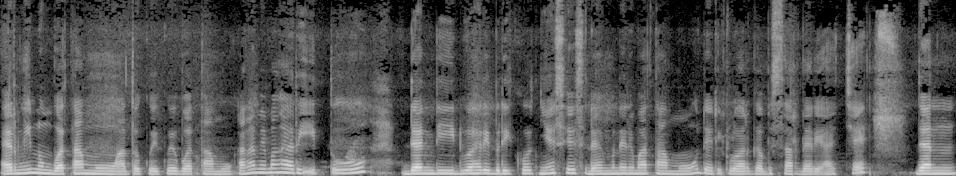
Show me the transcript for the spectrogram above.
air minum buat tamu atau kue-kue buat tamu. Karena memang hari itu dan di dua hari berikutnya saya sedang menerima tamu dari keluarga besar dari Aceh. Dan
